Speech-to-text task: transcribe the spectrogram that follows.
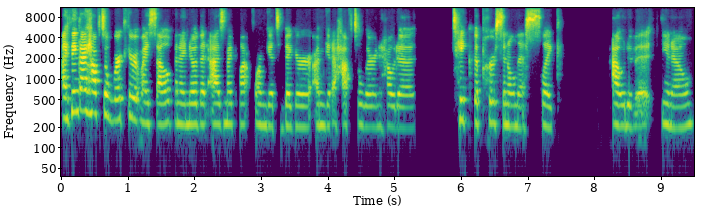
I think I have to work through it myself. And I know that as my platform gets bigger, I'm gonna have to learn how to take the personalness like out of it, you know?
